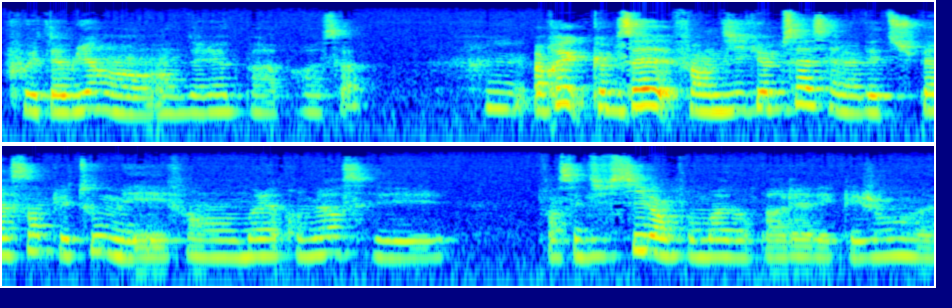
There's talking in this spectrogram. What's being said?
faut établir un, un dialogue par rapport à ça. Mm. Après, comme ça, enfin, dit comme ça, ça a l'air d'être super simple et tout, mais enfin, moi, la première, c'est. Enfin, c'est difficile hein, pour moi d'en parler avec les gens. euh.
